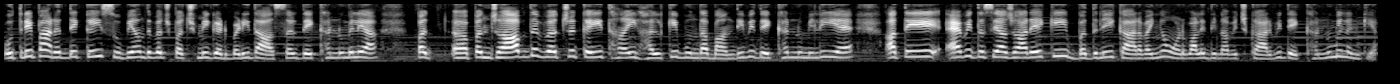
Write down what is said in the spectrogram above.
ਉੱਤਰੀ ਭਾਰਤ ਦੇ ਕਈ ਸੂਬਿਆਂ ਦੇ ਵਿੱਚ ਪੱਛਮੀ ਗੜਬੜੀ ਦਾ ਅਸਰ ਦੇਖਣ ਨੂੰ ਮਿਲਿਆ। ਪੰਜਾਬ ਦੇ ਵਿੱਚ ਕਈ ਥਾਈਂ ਹਲਕੀ ਬੂੰਦਾਬਾਂਦੀ ਵੀ ਦੇਖਣ ਨੂੰ ਮਿਲੀ ਹੈ ਅਤੇ ਇਹ ਵੀ ਦੱਸਿਆ ਜਾ ਰਿਹਾ ਹੈ ਕਿ ਬਦਲੀ ਕਾਰਵਾਈਆਂ ਆਉਣ ਵਾਲੇ ਦਿਨਾਂ ਵਿਚਕਾਰ ਵੀ ਦੇਖਣ ਨੂੰ ਮਿਲਣਗੀਆਂ।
